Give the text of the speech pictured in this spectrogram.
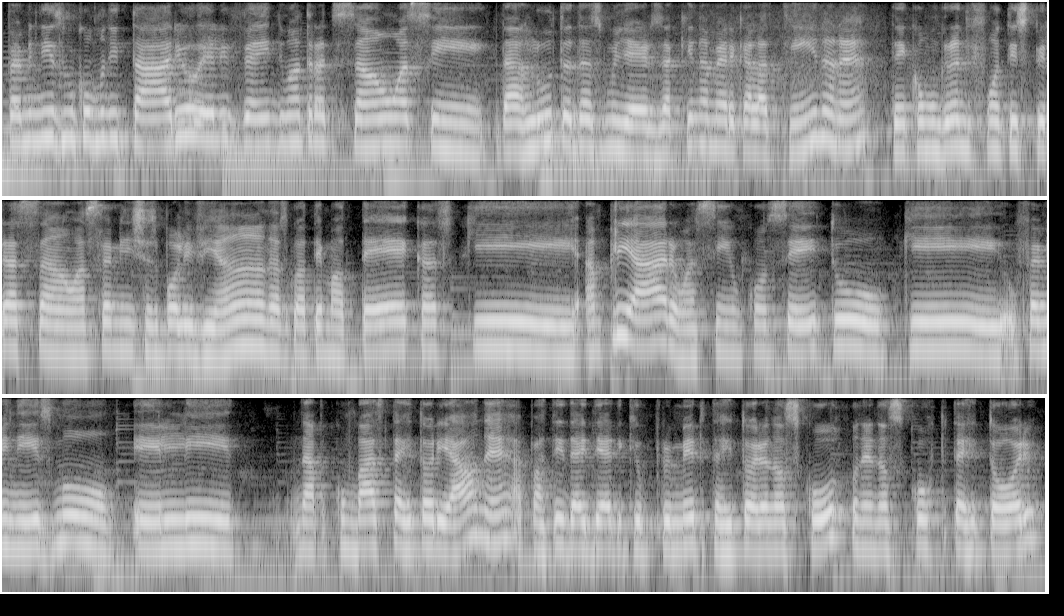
O feminismo comunitário, ele vem de uma tradição assim da luta das mulheres aqui na América Latina, né? Tem como grande fonte de inspiração as feministas bolivianas, guatemaltecas, que ampliaram assim o conceito que o feminismo ele na, com base territorial, né, a partir da ideia de que o primeiro território é nosso corpo, né, nosso corpo-território,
